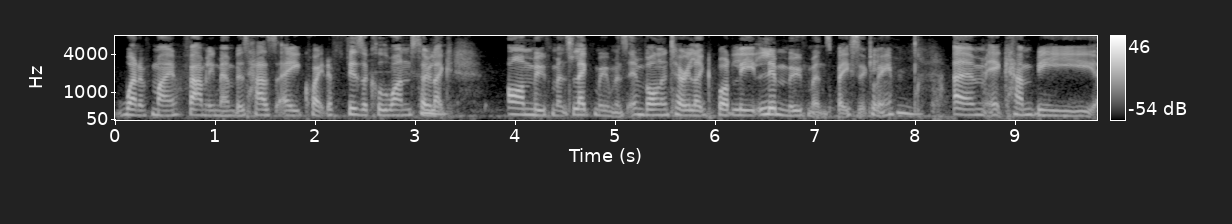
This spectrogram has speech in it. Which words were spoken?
one of my family members has a quite a physical one. So like arm movements, leg movements, involuntary like bodily limb movements, basically. Um, it can be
